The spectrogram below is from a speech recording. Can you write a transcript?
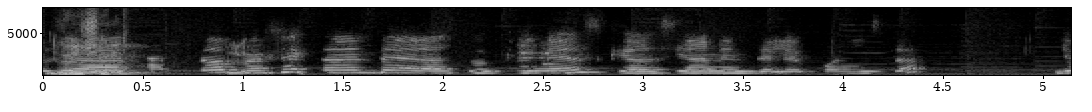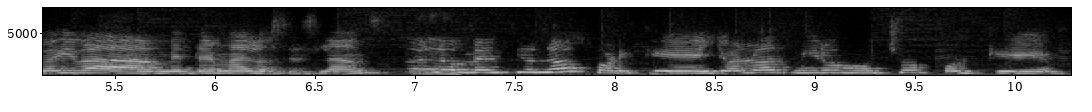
O sea, perfectamente de las toquines que hacían en Telefonista. Yo iba a meterme a los slams. Lo menciono porque yo lo admiro mucho porque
